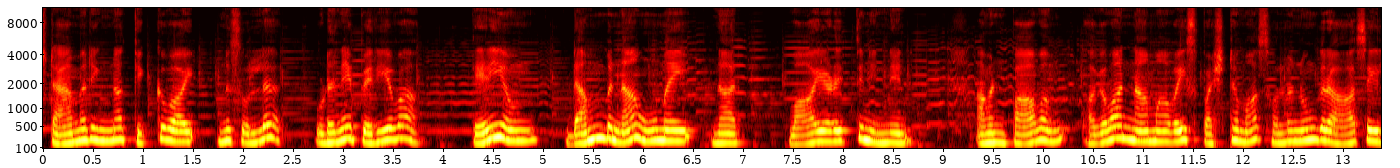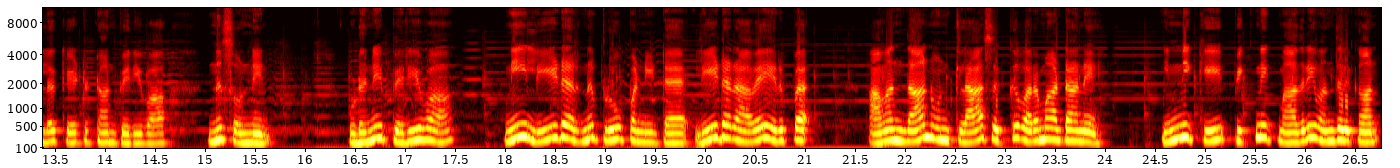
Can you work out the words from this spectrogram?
ஸ்டாமரிங்னா திக்கு வாய்ன்னு சொல்ல உடனே பெரியவா தெரியும் டம்புனா ஊமை நார். வாயடைத்து நின்னேன். அவன் பாவம் பகவான் நாமாவை ஸ்பஷ்டமாக சொல்லணுங்கிற ஆசையில் கேட்டுட்டான் பெரியவான்னு சொன்னேன். உடனே பெரியவா நீ லீடர்னு ப்ரூவ் பண்ணிட்ட. லீடராகவே இருப்ப. அவன்தான் உன் கிளாஸுக்கு வரமாட்டானே. இன்னைக்கு பிக்னிக் மாதிரி வந்திருக்கான்.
